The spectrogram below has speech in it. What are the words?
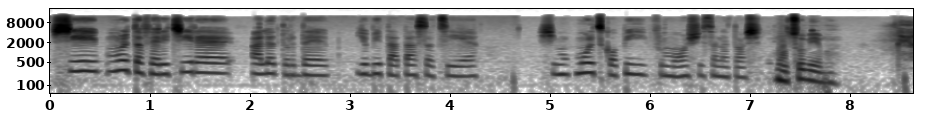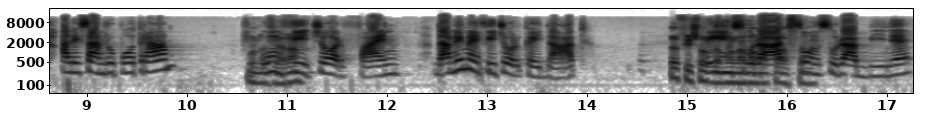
și multă fericire alături de iubita ta soție și mulți copii frumoși și sănătoși. Mulțumim. Alexandru Potra, Bună un seara! ficior fain, dar nu-i mai ficior că-i dat, Să fișor că de e mult la mama însurat, acasă. s-o însurat bine,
